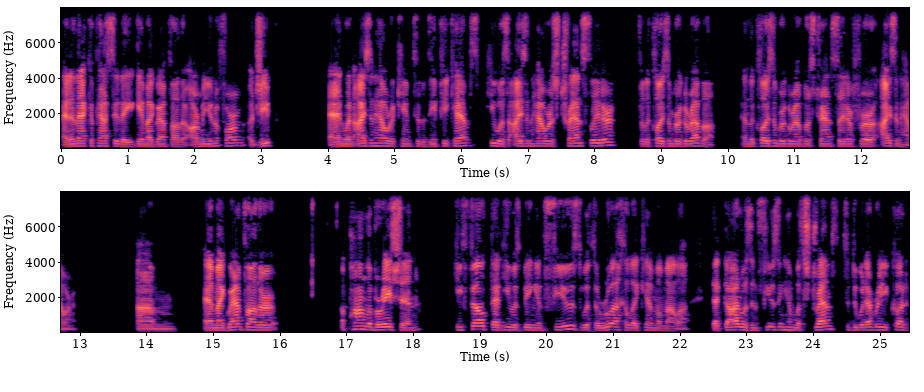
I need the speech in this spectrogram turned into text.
And in that capacity, they gave my grandfather army uniform, a jeep. And when Eisenhower came to the DP camps, he was Eisenhower's translator for the Kloisenberger Rebbe, and the Kloisenberger Rebbe's translator for Eisenhower. Um, and my grandfather, upon liberation, he felt that he was being infused with the Ruach Elokim Amala, that God was infusing him with strength to do whatever he could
